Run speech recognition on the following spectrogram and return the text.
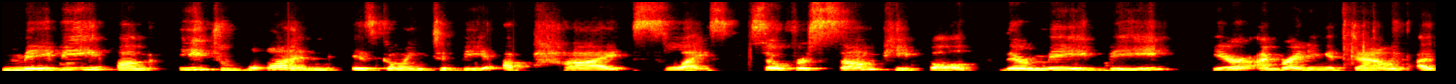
Maybe um, each one is going to be a pie slice. So for some people there may be here i'm writing it down a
